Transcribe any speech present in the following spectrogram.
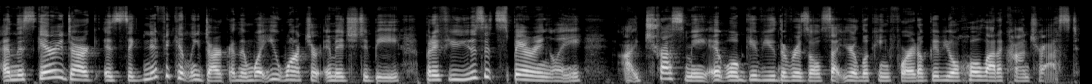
And the scary dark is significantly darker than what you want your image to be. But if you use it sparingly, I trust me, it will give you the results that you're looking for. It'll give you a whole lot of contrast.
